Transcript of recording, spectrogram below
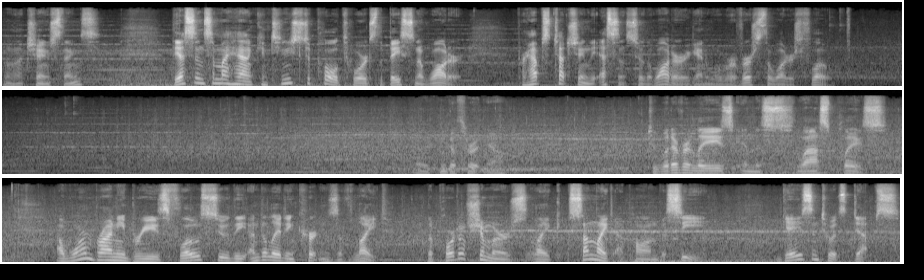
Well, that changed things. The essence in my hand continues to pull towards the basin of water. Perhaps touching the essence to the water again will reverse the water's flow. Oh, we can go through it now. To whatever lays in this last place. A warm, briny breeze flows through the undulating curtains of light. The portal shimmers like sunlight upon the sea. Gaze into its depths.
